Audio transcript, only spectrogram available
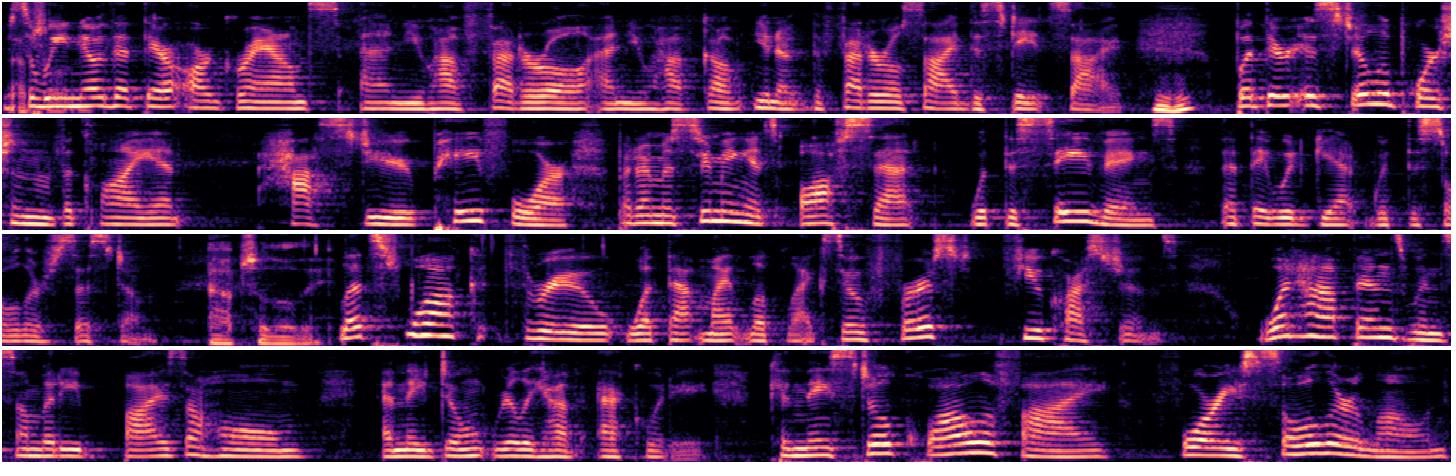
Absolutely. So we know that there are grants and you have federal and you have gov- you know the federal side, the state side. Mm-hmm. But there is still a portion that the client has to pay for, but I'm assuming it's offset with the savings that they would get with the solar system. Absolutely. Let's walk through what that might look like. So first few questions. What happens when somebody buys a home and they don't really have equity? Can they still qualify for a solar loan?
